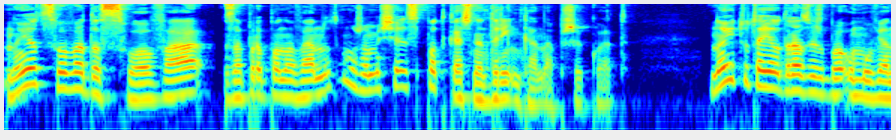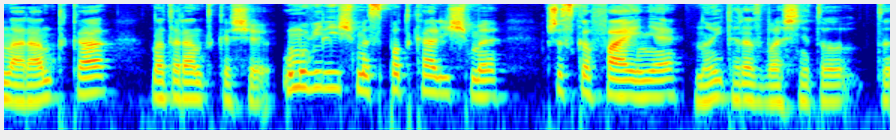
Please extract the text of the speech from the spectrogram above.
No i od słowa do słowa zaproponowałem, no to możemy się spotkać na drinka na przykład. No i tutaj od razu już była umówiona randka, na tę randkę się umówiliśmy, spotkaliśmy, wszystko fajnie. No i teraz właśnie to, to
